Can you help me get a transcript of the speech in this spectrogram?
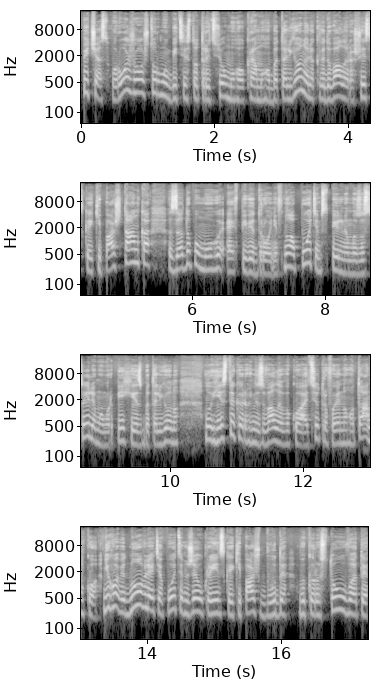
Під час ворожого штурму бійці 137-го окремого батальйону ліквідували рашистський екіпаж танка за допомогою FPV-дронів. Ну а потім спільними зусиллями морпіхи з батальйону логістики організували евакуацію трофейного танку. Його відновлять, а потім вже український екіпаж буде використовувати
